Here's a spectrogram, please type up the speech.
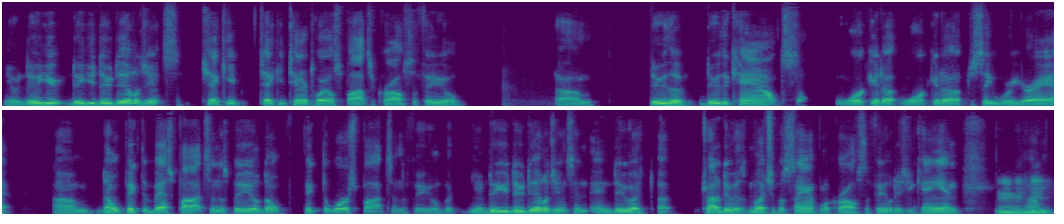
you know do you do your due diligence. Check your check your ten or twelve spots across the field. Um, do the do the counts. Work it up. Work it up to see where you're at. Um, don't pick the best pots in the field. Don't pick the worst pots in the field. But you know, do your due diligence and, and do a, a try to do as much of a sample across the field as you can. Mhm. Um,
